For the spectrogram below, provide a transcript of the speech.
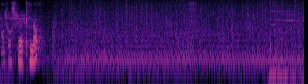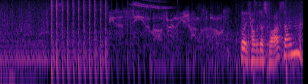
Er Oh, das wäre knapp. So, ich hoffe, das war's dann.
